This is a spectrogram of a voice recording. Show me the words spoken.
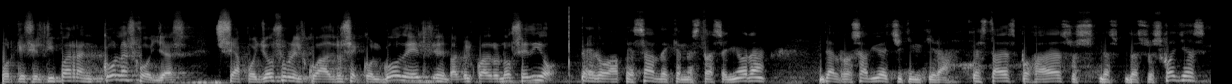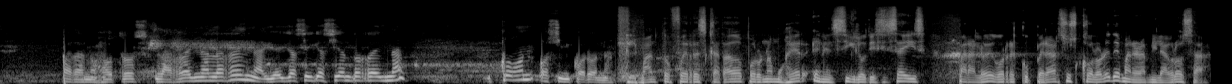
Porque si el tipo arrancó las joyas, se apoyó sobre el cuadro, se colgó de él, sin embargo el cuadro no se dio. Pero a pesar de que Nuestra Señora del Rosario de Chiquinquirá está despojada de sus, de sus joyas, para nosotros la reina es la reina y ella sigue siendo reina con o sin corona. El manto fue rescatado por una mujer en el siglo XVI para luego recuperar sus colores de manera milagrosa.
